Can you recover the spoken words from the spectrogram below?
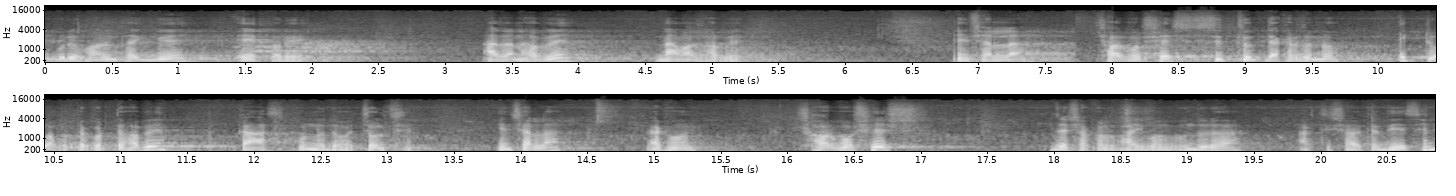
উপরে হর্ন থাকবে, এরপরে আজান হবে, নামাজ হবে। ইনশাল্লাহ সর্বশেষ চিত্র দেখার জন্য একটু অপেক্ষা করতে হবে, কাজ পূর্ণদমে চলছে। ইনশাল্লাহ এখন সর্বশেষ যে সকল ভাই বোন বন্ধুরা আর্থিক সহায়তা দিয়েছেন,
